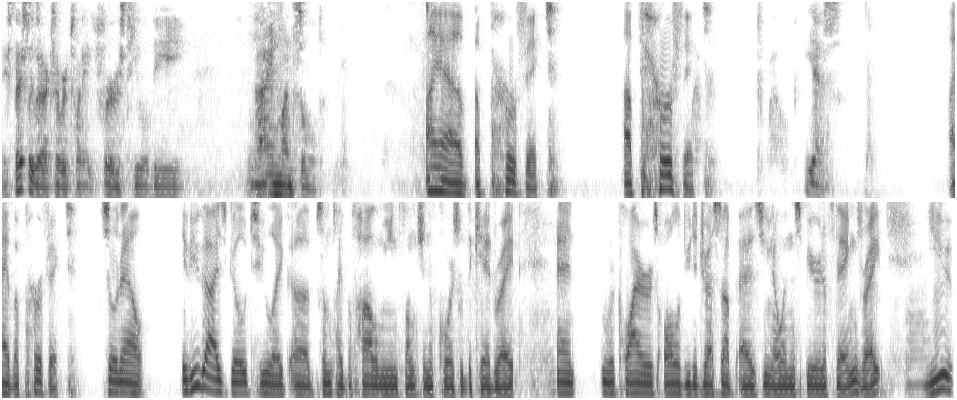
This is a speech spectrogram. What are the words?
especially by October 21st, he will be nine months old. I have a perfect, a perfect. Yes. I have a perfect. So now, if you guys go to like uh, some type of Halloween function, of course, with the kid, right, and requires all of you to dress up as you know in the spirit of things, right? You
